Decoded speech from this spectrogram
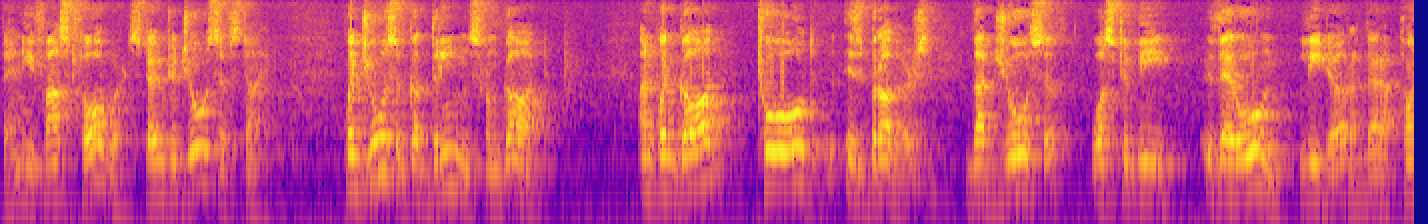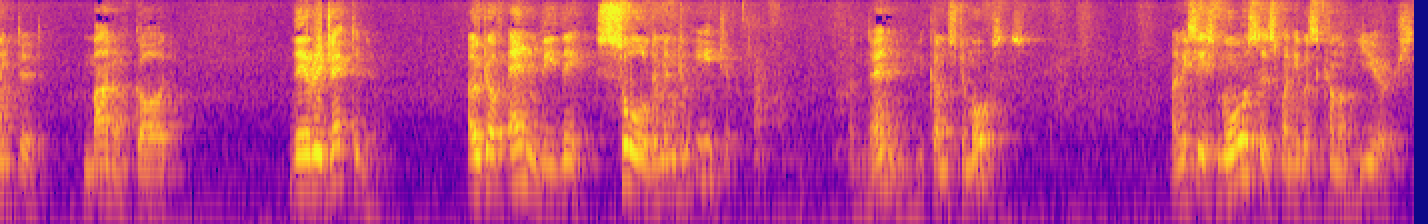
Then he fast forwards down to Joseph's time, when Joseph got dreams from God, and when God told his brothers that Joseph was to be their own leader and their appointed man of God, they rejected him. Out of envy, they sold him into Egypt. And then he comes to Moses. And he says, Moses, when he was come of years,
